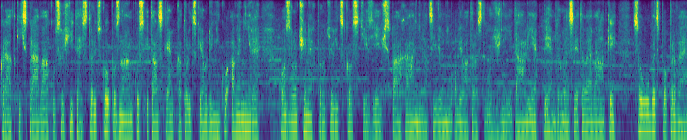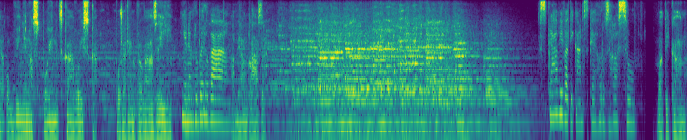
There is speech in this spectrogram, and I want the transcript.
Krátkých zprávách uslyšíte historickou poznámku z italského katolického deníku Avenire o zločinech proti lidskosti, z jejich spáchání na civilním obyvatelstvu Jižní Itálie během druhé světové války jsou vůbec poprvé obviněna spojenecká vojska. Pořadem provázejí Jana Gruberová a Milan Glázer. Zprávy vatikánského rozhlasu. Vatikán.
